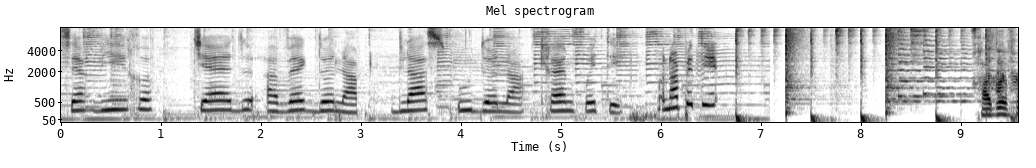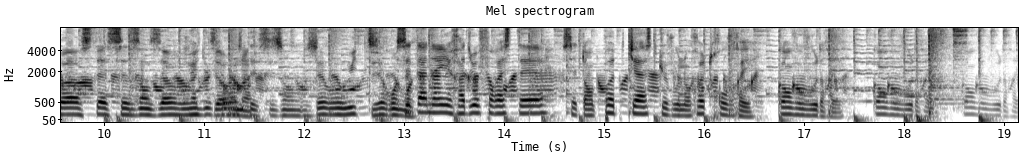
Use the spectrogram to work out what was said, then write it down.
Servir tiède avec de la glace ou de la crème fouettée. Bon appétit Radio Forest saison 0809. saison 0809. Cette année, Radio Forester, c'est en podcast que vous nous retrouverez quand vous voudrez, quand vous voudrez, quand vous voudrez.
